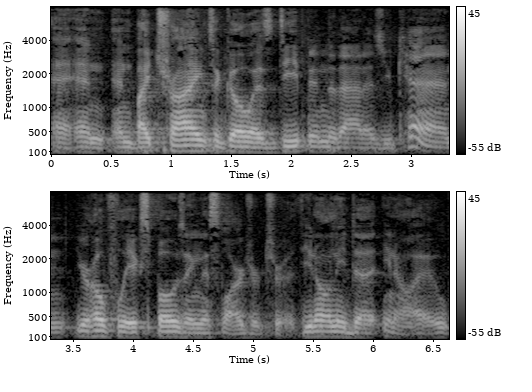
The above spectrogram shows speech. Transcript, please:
and, and by trying to go as deep into that as you can, you're hopefully exposing this larger truth. You don't need to, you know,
